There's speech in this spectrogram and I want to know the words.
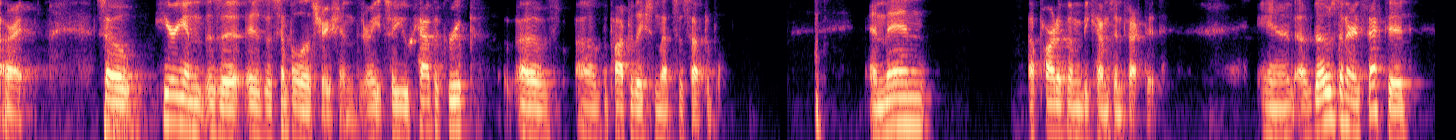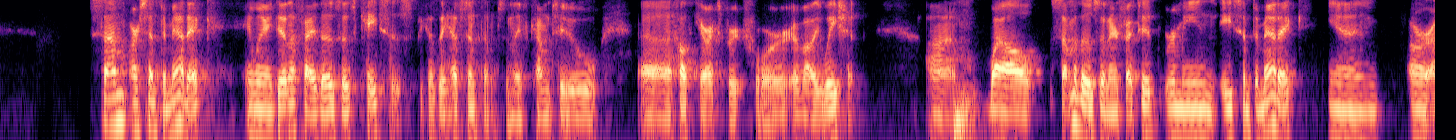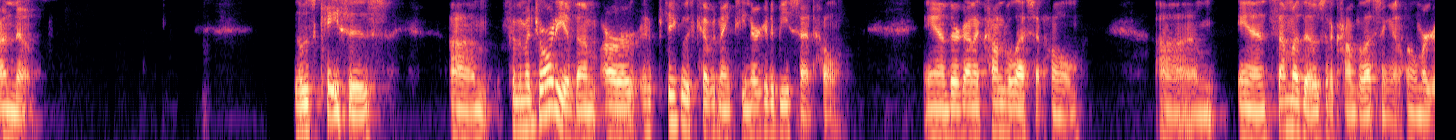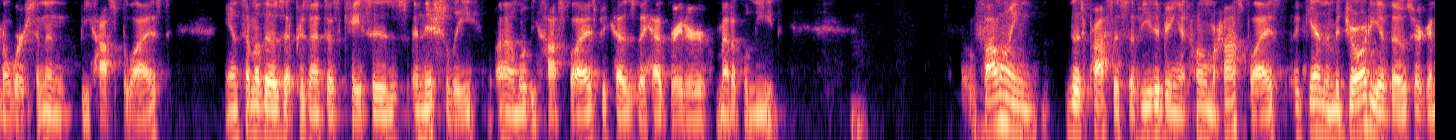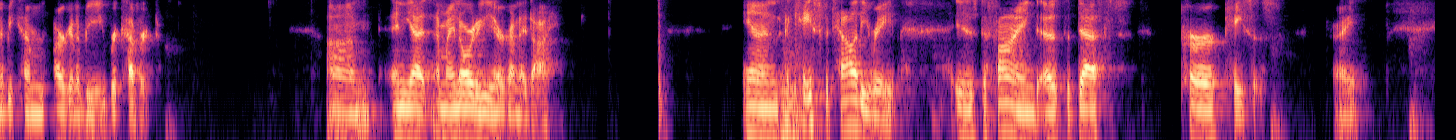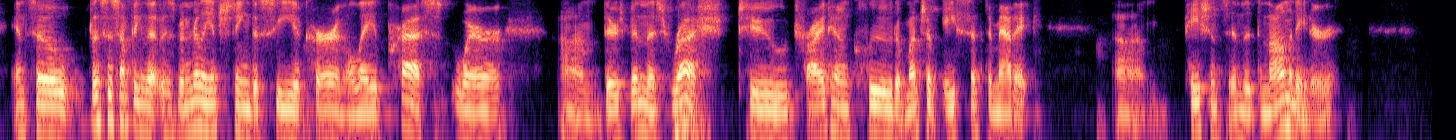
All right. So here again is a, is a simple illustration, right? So you have a group of, of the population that's susceptible. And then a part of them becomes infected. And of those that are infected, some are symptomatic, and we identify those as cases because they have symptoms and they've come to a healthcare expert for evaluation. Um, while some of those that are infected remain asymptomatic and are unknown. Those cases, um, for the majority of them, are particularly with COVID-19, are going to be sent home, and they're going to convalesce at home. Um, and some of those that are convalescing at home are going to worsen and be hospitalized. And some of those that present as cases initially um, will be hospitalized because they have greater medical need. Following this process of either being at home or hospitalized, again, the majority of those are going to become are going to be recovered, um, and yet a minority are going to die. And a case fatality rate is defined as the deaths per cases, right? And so this is something that has been really interesting to see occur in the lay press where um, there's been this rush to try to include a bunch of asymptomatic um, patients in the denominator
